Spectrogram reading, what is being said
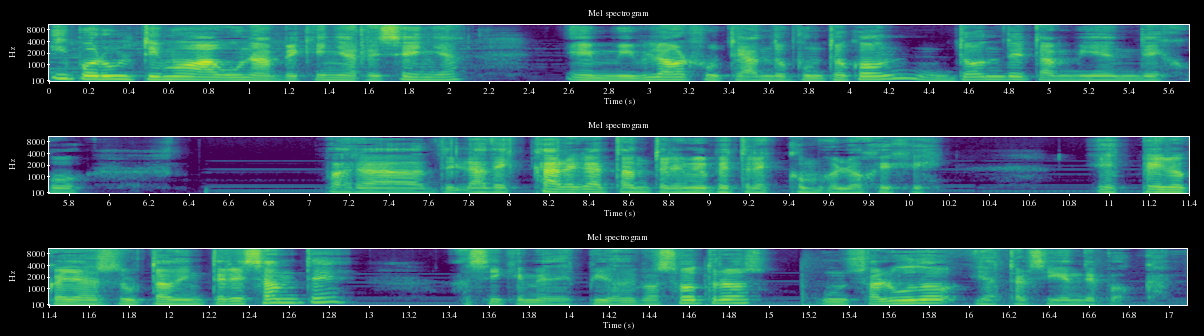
Y por último hago una pequeña reseña en mi blog ruteando.com donde también dejo para la descarga tanto el MP3 como el OGG. Espero que haya resultado interesante, así que me despido de vosotros, un saludo y hasta el siguiente podcast.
